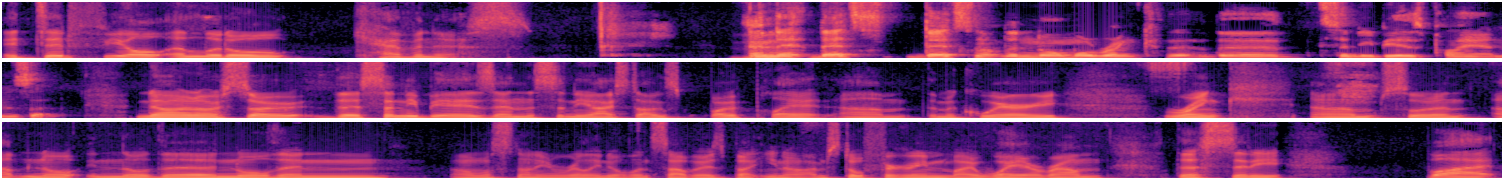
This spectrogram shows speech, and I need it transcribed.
it did feel a little cavernous. And that, that's that's not the normal rink that the Sydney Bears play in, is it? No, no. So the Sydney Bears and the Sydney Ice Dogs both play at um, the Macquarie rink, um, sort of up north in nor- the northern. Oh, it's not even really northern suburbs, but you know, I'm still figuring my way around this city. But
